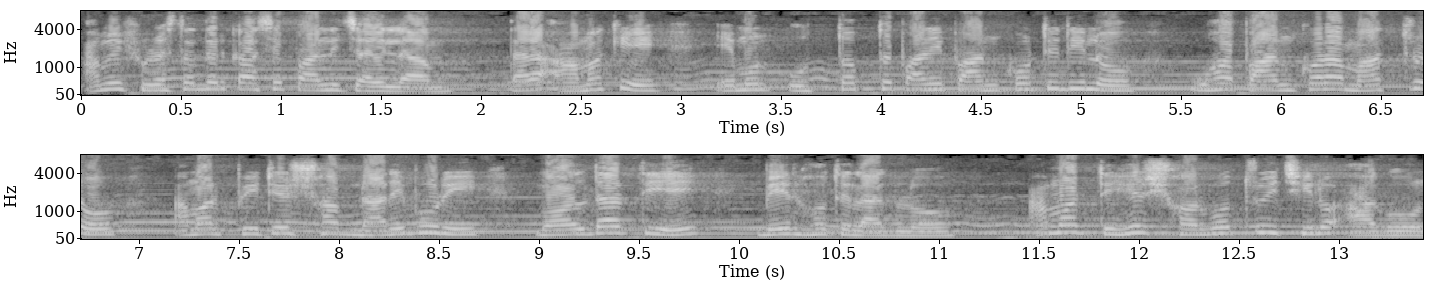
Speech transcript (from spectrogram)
আমি ফেরেস্তাদের কাছে পানি চাইলাম। তারা আমাকে এমন উত্তপ্ত পানি পান করতে দিল, উহা পান করা মাত্র আমার পেটের সব নাড়িবড়ি মলদার দিয়ে বের হতে লাগল। আমার দেহের সর্বত্রই ছিল আগুন।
